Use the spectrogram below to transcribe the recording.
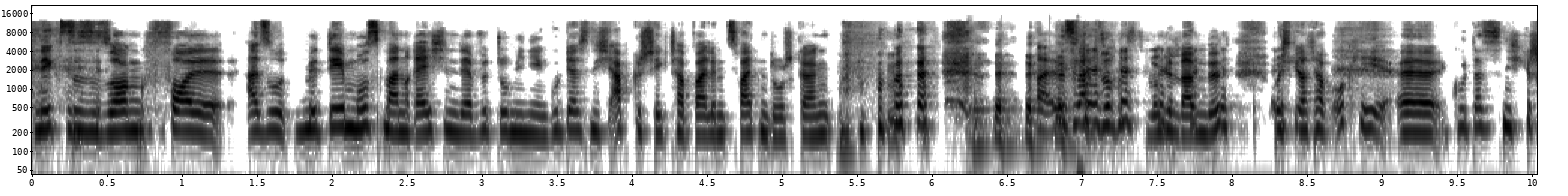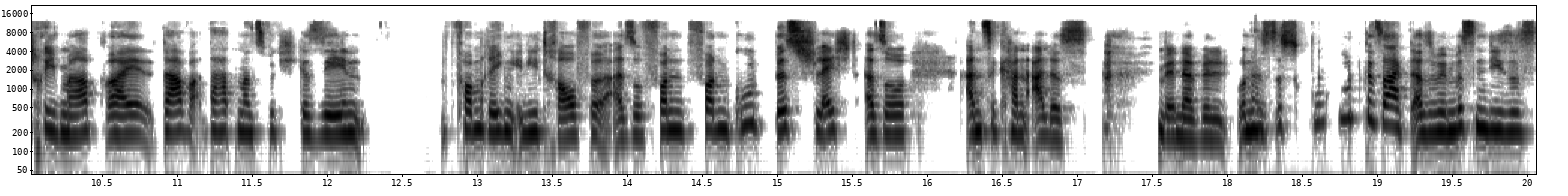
nächste Saison voll, also mit dem muss man rechnen, der wird dominieren. Gut, dass ich nicht abgeschickt habe, weil im zweiten Durchgang ist er sonst wo gelandet. Wo ich gedacht habe, okay, äh, gut, dass ich es nicht geschrieben habe, weil da, da hat man es wirklich gesehen, vom Regen in die Traufe, also von, von gut bis schlecht. Also Anze kann alles wenn er will. Und es ist gut, gut, gesagt. Also wir müssen dieses,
